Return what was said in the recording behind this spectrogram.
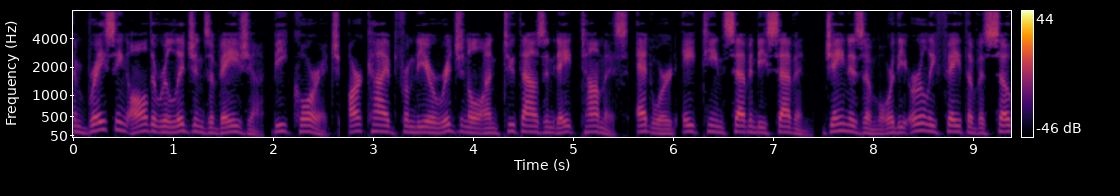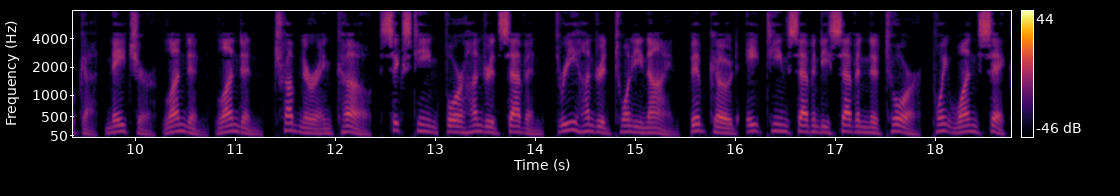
Embracing All the Religions of Asia, B. Quaritch, archived from the original on 2008 Thomas, Edward 1877, Jainism or the Early Faith of Asoka, Nature, London, London, Trubner & Co., 16 407, 329, Bibcode, 1877 Natur.16,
